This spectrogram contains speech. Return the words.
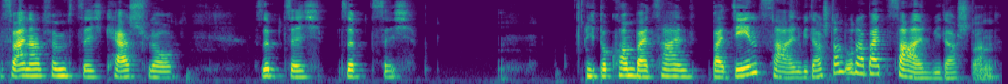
250 Cashflow, 70, 70. Ich bekomme bei Zahlen, bei den Zahlen Widerstand oder bei Zahlen Widerstand?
